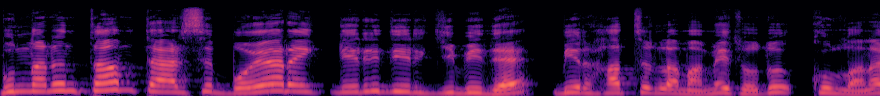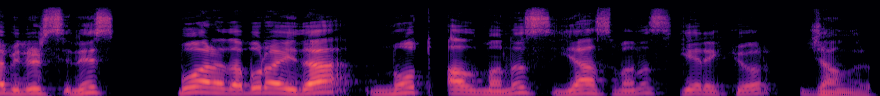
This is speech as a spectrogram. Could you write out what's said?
bunların tam tersi boya renkleridir gibi de bir hatırlama metodu kullanabilirsiniz. Bu arada burayı da not almanız, yazmanız gerekiyor canlarım.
